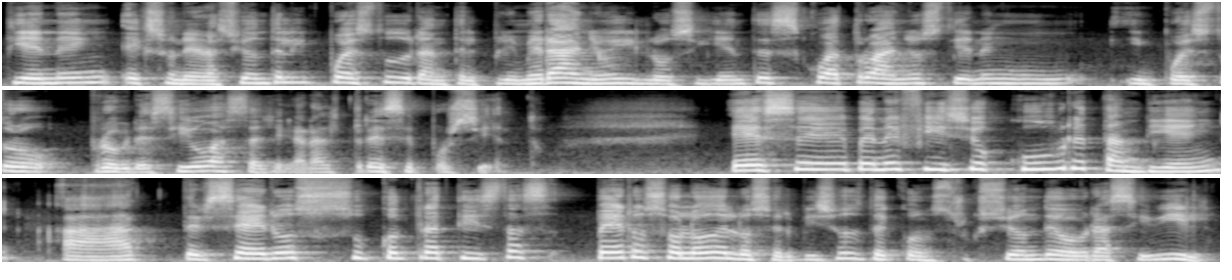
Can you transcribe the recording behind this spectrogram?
tienen exoneración del impuesto durante el primer año y los siguientes cuatro años tienen un impuesto progresivo hasta llegar al 13%. Ese beneficio cubre también a terceros subcontratistas, pero solo de los servicios de construcción de obra civil,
